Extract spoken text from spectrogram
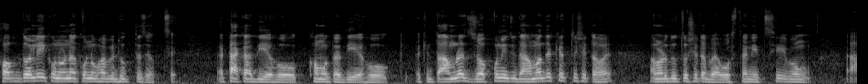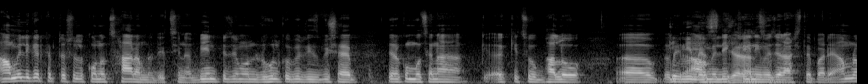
সব দলেই কোনো না কোনোভাবে ঢুকতে চাচ্ছে। টাকা দিয়ে হোক ক্ষমতা দিয়ে হোক কিন্তু আমরা যখনই যদি আমাদের ক্ষেত্রে সেটা হয় আমরা দ্রুত সেটা ব্যবস্থা নিচ্ছি এবং আওয়ামী লীগের ক্ষেত্রে আসলে কোনো ছাড় আমরা দিচ্ছি না। বিএনপি যেমন রুহুল কবির রিজবি সাহেব যেরকম বলছে না কিছু ভালো আওয়ামী লীগ ক্লিন ইমেজের আসতে পারে। আমরা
